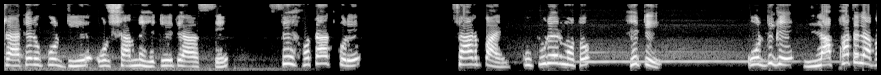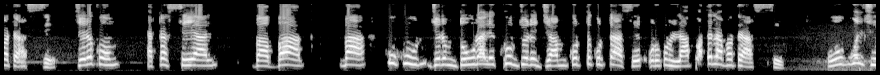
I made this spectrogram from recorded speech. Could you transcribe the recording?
ট্র্যাকের উপর দিয়ে ওর সামনে হেঁটে হেঁটে আসছে, সে হঠাৎ করে চার পায়ে কুকুরের মতো হেঁটে ওর দিকে লাফাতে লাফাতে আসছে। যেরকম একটা শেয়াল বা বাঘ বা কুকুর যেরকম দৌড়ালে খুব জোরে জাম্প করতে করতে আসে, ওরকম লাফাতে লাফাতে আসছে। ও বলছে,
